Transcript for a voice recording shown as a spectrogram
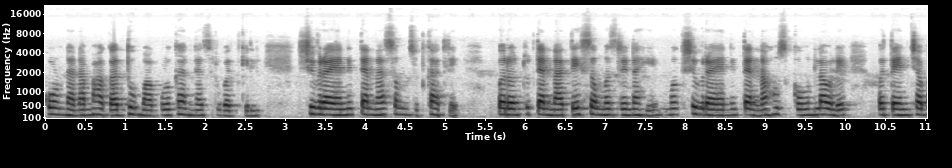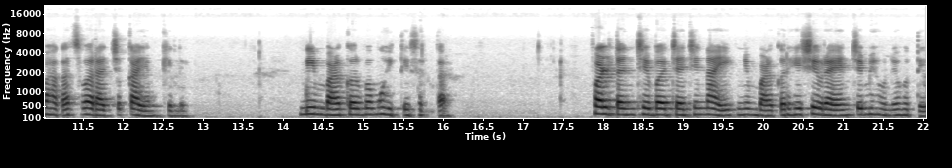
कोंढाणा भागात धुमाकूळ घालण्यास सुरुवात केली. शिवरायांनी त्यांना समजूत घातली परंतु त्यांना ते समजले नाही. मग शिवरायांनी त्यांना हुसकावून लावले व त्यांच्या भागात स्वराज्य कायम केले. निंबाळकर व मोहिते सरदार फलटणचे बजाजी नाईक निंबाळकर हे शिवरायांचे मेहुणे होते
